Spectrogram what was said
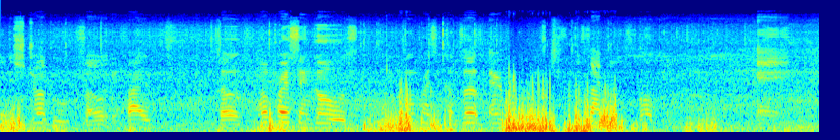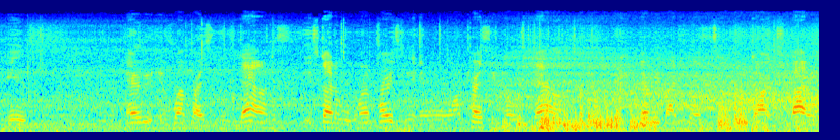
in a struggle. So if I, so if one person goes, one person comes up, everybody, the cycle is broken. And if every if one person is down, it started with one person, and when one person goes down, everybody goes into a dark spiral.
